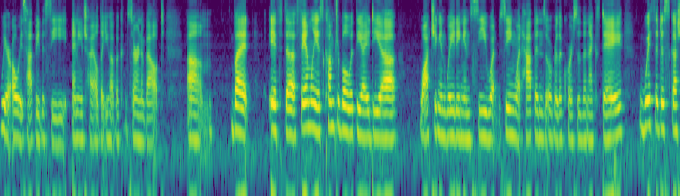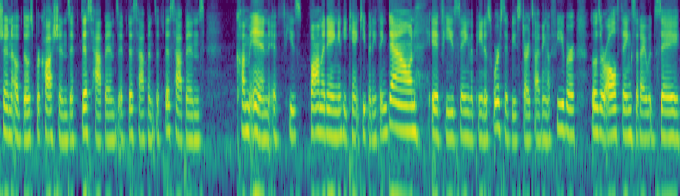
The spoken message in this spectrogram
we are always happy to see any child that you have a concern about. Um, but if the family is comfortable with the idea, watching and waiting and see what seeing what happens over the course of the next day with a discussion of those precautions if this happens if this happens if this happens come in if he's vomiting and he can't keep anything down, if he's saying the pain is worse, if he starts having a fever. Those are all things that I would say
